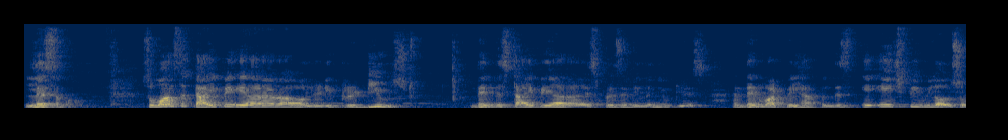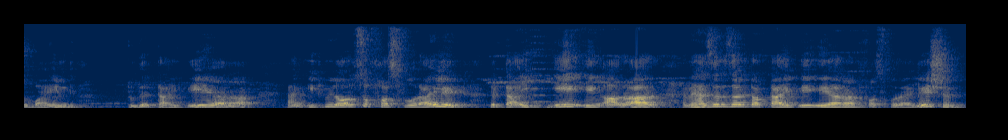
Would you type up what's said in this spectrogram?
less amount. So once the type A ARR are already produced, then this type ARR is present in the nucleus and then what will happen? This AHP will also bind to the type A ARR and it will also phosphorylate the type A ARR and as a result of type A ARR phosphorylation,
